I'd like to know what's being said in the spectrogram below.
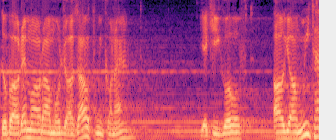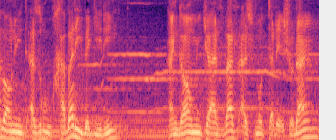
دوباره ما را مجازات می کنند؟ یکی گفت آیا می توانید از او خبری بگیرید؟ هنگامی که از وضعش مطلع شدند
